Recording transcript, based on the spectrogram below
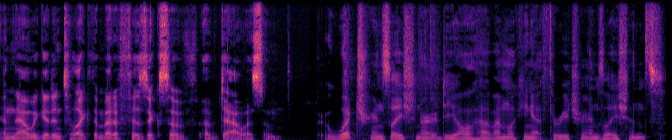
And now we get into like the metaphysics of, of Taoism. What translation art do y'all have? I'm looking at three translations.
